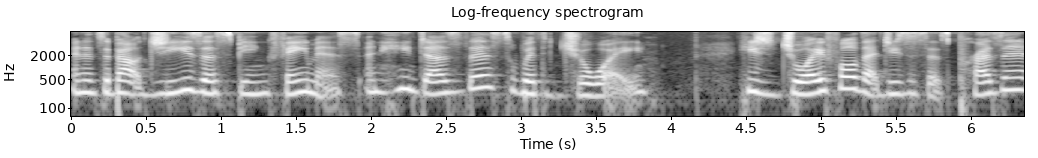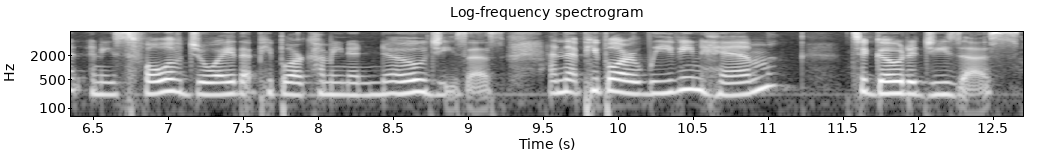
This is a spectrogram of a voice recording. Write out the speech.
And it's about Jesus being famous. And he does this with joy. He's joyful that Jesus is present, and he's full of joy that people are coming to know Jesus and that people are leaving him to go to Jesus.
